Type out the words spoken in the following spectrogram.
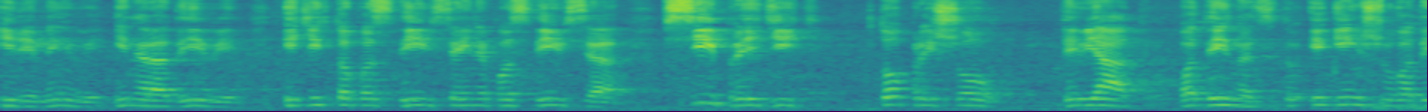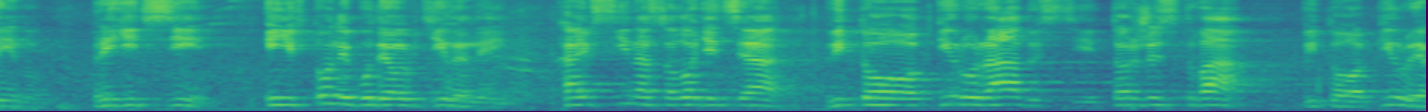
і ліниві, і нерадиві, і ті, хто постився і не постився, всі прийдіть, хто прийшов 9, 11 і іншу годину. Прийдіть всі, і ніхто не буде обділений. Хай всі насолодяться від того піру радості, торжества, від того піру,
